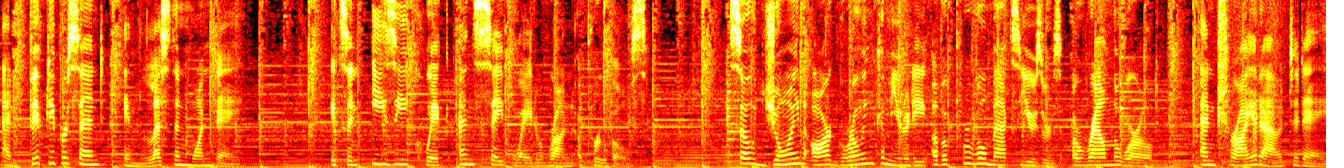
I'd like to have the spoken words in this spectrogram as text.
and 50% in less than one day. It's an easy, quick, and safe way to run approvals. So join our growing community of ApprovalMax users around the world and try it out today.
